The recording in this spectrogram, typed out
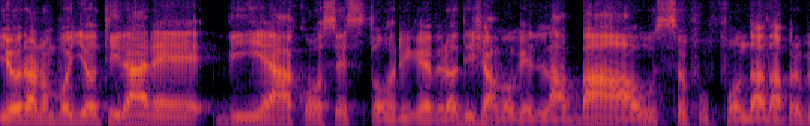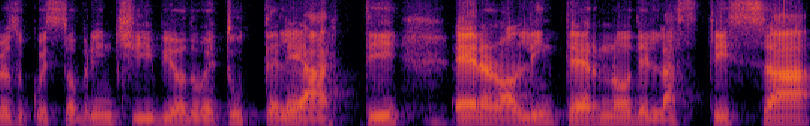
io ora non voglio tirare via cose storiche, però diciamo che la Bauhaus fu fondata proprio su questo principio dove tutte le arti erano all'interno della stessa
